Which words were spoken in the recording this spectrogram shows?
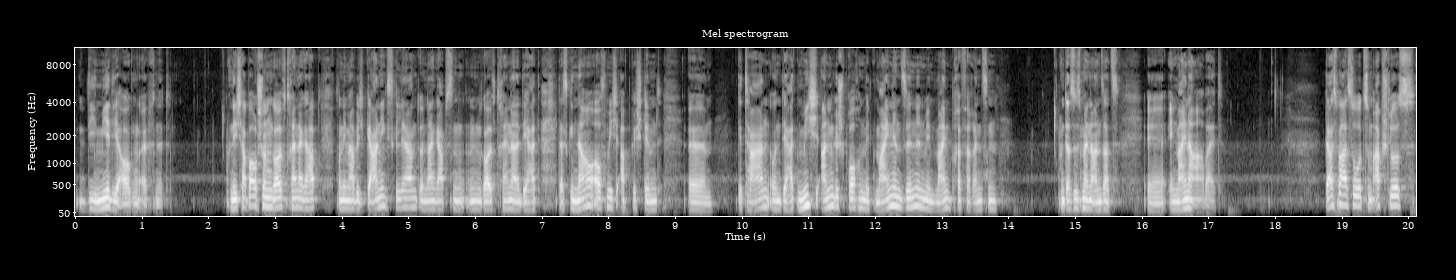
die mir die Augen öffnet. Und ich habe auch schon einen Golftrainer gehabt, von dem habe ich gar nichts gelernt. Und dann gab es einen, einen, Golftrainer, der hat das genau auf mich abgestimmt äh, getan und der hat mich angesprochen mit meinen Sinnen, mit meinen Präferenzen. Und das ist mein Ansatz äh, in meiner Arbeit. Das war so zum Abschluss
